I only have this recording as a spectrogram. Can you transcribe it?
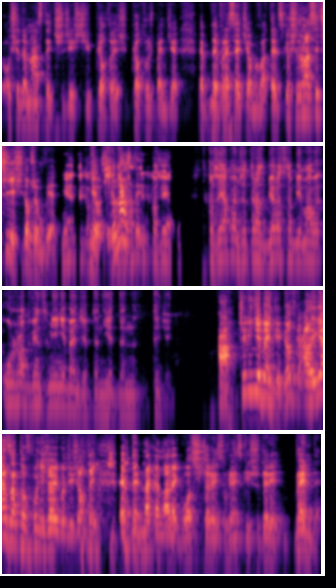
o 17.30 Piotruś, Piotruś będzie w resecie obywatelskim. O 17.30, dobrze mówię? Nie, tylko nie o 17. Tylko że, ja, tylko, że ja powiem, że teraz biorę sobie mały urlop, więc mnie nie będzie w ten jeden tydzień. A, czyli nie będzie Piotrka, ale ja za to w poniedziałek o 10 na kanale Głos Szczerej Słowiańskiej Szydery będę.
